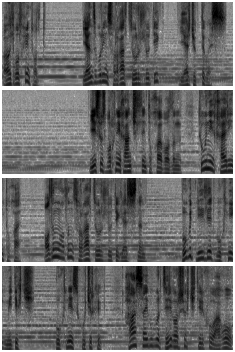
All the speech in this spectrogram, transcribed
ойлгуулахын тулд янз бүрийн сургаалт зөвлөлүүдийг ярьж өгдөг байсан. Есүс Бурхны хаанчлалын тухай болон түүний хайрын тухай олон олон сургаалт зөвлөлүүдийг ярьсан нь бүгд нийлээд бүхнийг мэдгч бүхнээс хүчрэхэг хаа сайгүйгээр зэрэг оршигч тэрхүү агуу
